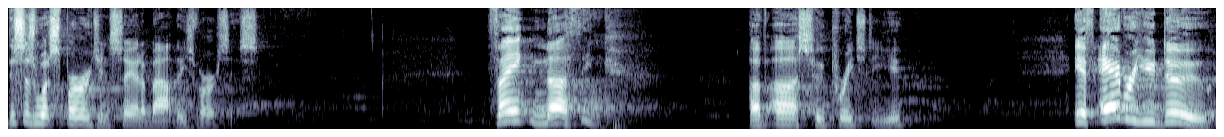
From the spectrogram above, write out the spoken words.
This is what Spurgeon said about these verses Think nothing of us who preach to you. If ever you do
